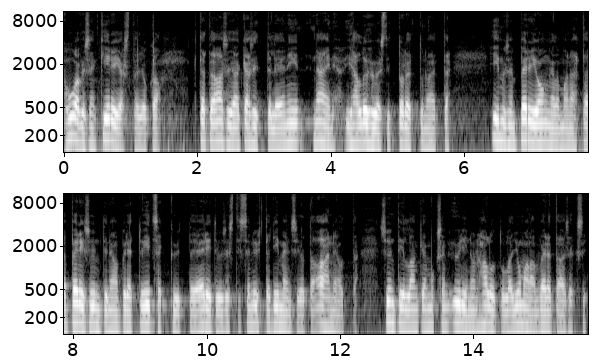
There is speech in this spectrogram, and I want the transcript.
Huovisen kirjasta, joka tätä asiaa käsittelee niin näin ihan lyhyesti todettuna, että ihmisen periongelmana tai perisyntinä on pidetty itsekkyyttä ja erityisesti sen yhtä dimensiota, ahneutta. Syntiinlankemuksen ydin on halu tulla Jumalan vertaiseksi,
